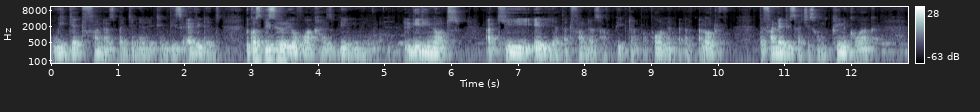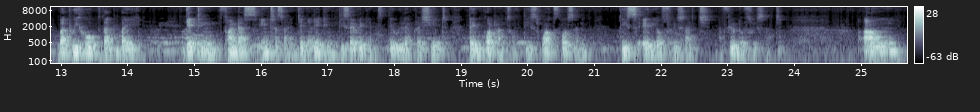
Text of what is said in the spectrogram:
we get funders by generating this evidence because this area of work has been really not a key area that funders have picked up upon the funded research is on clinical work but we hope that by getting funders interested in generating this evidence they will appreciate the importance of this workforce and this area of research a field of research um,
